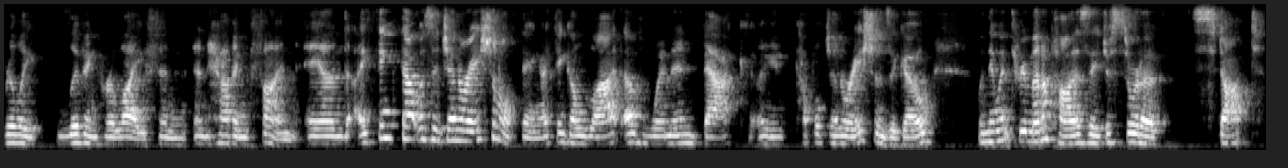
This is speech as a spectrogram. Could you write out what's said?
really living her life and and having fun. And I think that was a generational thing. I think a lot of women back a couple generations ago, when they went through menopause, they just sort of stopped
